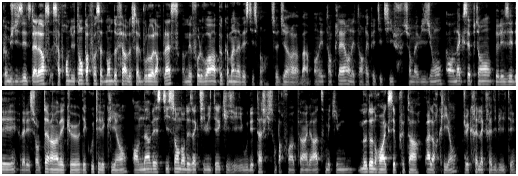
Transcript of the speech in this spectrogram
Comme je disais tout à l'heure, ça, prend du temps, parfois ça demande de faire le sale boulot à leur place, mais il faut le voir un peu comme un investissement. Se dire, euh, bah, en étant clair, en étant répétitif sur ma vision, en acceptant de les aider, d'aller sur le terrain avec eux, d'écouter les clients, en investissant dans des activités ou des tâches qui sont parfois un peu ingrates, mais qui me donneront accès plus tard à leurs clients, je vais créer de la crédibilité.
